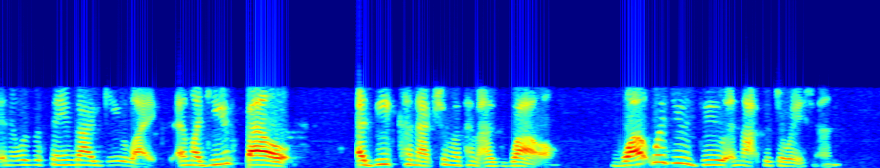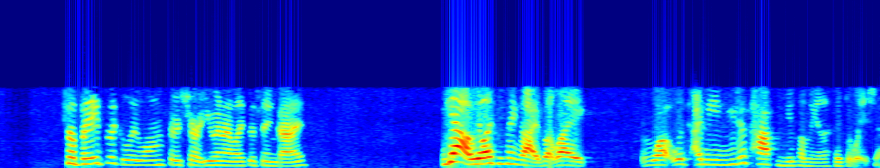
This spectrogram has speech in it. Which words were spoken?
and it was the same guy you liked and like you felt a deep connection with him as well. What would you do in that situation? So basically, long story short, you and I like the same guy. Yeah, we like the same guy, but like what would I mean, you just have to do something in the situation.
